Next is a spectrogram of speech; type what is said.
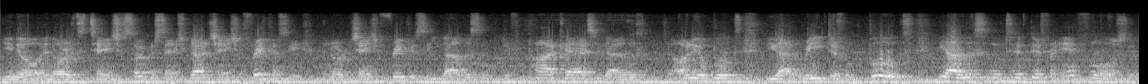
you know, in order to change your circumstance, you got to change your frequency. In order to change your frequency, you got to listen to different podcasts, you got to listen to audiobooks, you got to read different books, you got to listen to different influencers.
